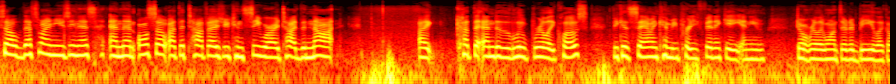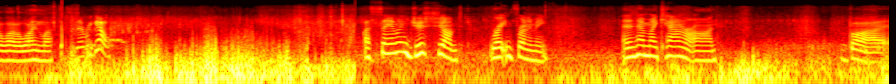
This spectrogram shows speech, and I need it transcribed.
so that's why I'm using this. And then also at the top, as you can see where I tied the knot, I cut the end of the loop really close because salmon can be pretty finicky and you don't really want there to be like a lot of line left. So there we go. A salmon just jumped right in front of me. I didn't have my camera on, but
